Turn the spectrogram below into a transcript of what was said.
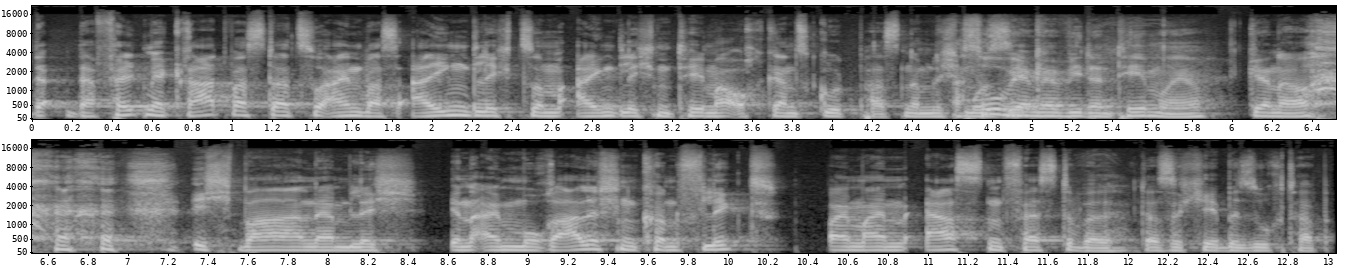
da, da fällt mir gerade was dazu ein, was eigentlich zum eigentlichen Thema auch ganz gut passt, nämlich Ach so, Musik. wir haben ja wieder ein Thema, ja. Genau. Ich war nämlich in einem moralischen Konflikt bei meinem ersten Festival, das ich je besucht habe.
